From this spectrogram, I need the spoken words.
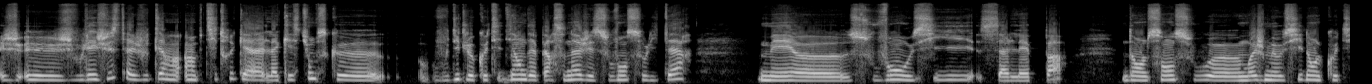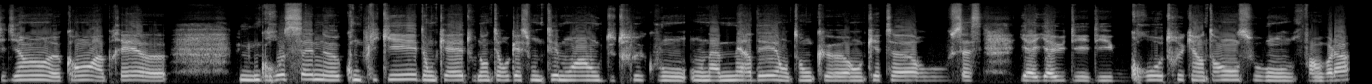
je, euh, je, voulais juste ajouter un, petit truc à la question parce que vous dites le quotidien des personnages est souvent solitaire, mais euh, souvent aussi ça l'est pas. Dans le sens où euh, moi je mets aussi dans le quotidien euh, quand après euh, une grosse scène compliquée d'enquête ou d'interrogation de témoins ou de trucs où on, a merdé en tant qu'enquêteur ou ça il y a, eu des, des, gros trucs intenses où on enfin voilà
